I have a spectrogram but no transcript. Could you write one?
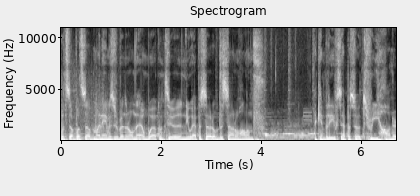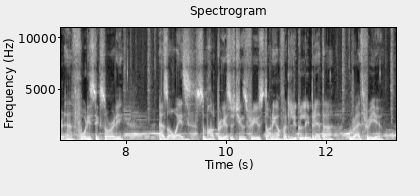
What's up, what's up? My name is Ruben Ronde and welcome to a new episode of The Sound of Holland. I can't believe it's episode 346 already. As always, some hot progressive tunes for you, starting off with Luke Liberati, Right Through You.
